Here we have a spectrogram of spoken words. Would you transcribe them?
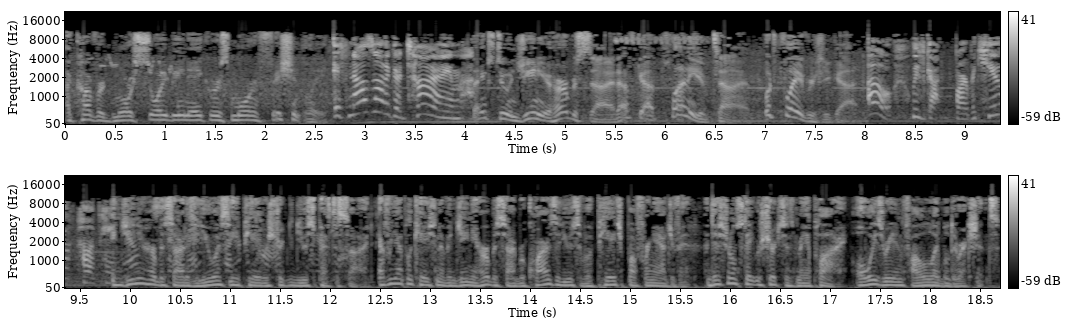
I covered more soybean acres more efficiently. If now's not a good time. Thanks to Engenia herbicide, I've got plenty of time. What flavors you got? Oh, we've got barbecue, jalapeno. Engenia herbicide is a U.S. EPA restricted use pesticide. Every application of Engenia herbicide requires the use of a pH buffering adjuvant. Additional state restrictions may apply. Always read and follow label directions.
